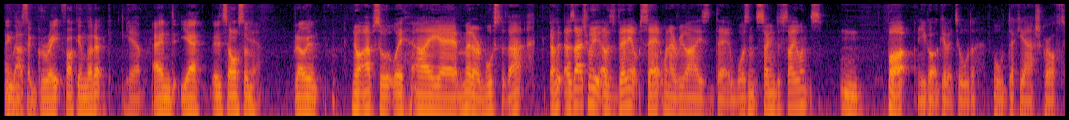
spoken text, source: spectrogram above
I think that's a great fucking lyric, Yeah. and yeah, it's awesome, Yeah. brilliant. No, absolutely. I uh, mirror most of that. I, I was actually I was very upset when I realised that it wasn't Sound of Silence. Mm. But you got to give it to old old Dickie Ashcroft.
